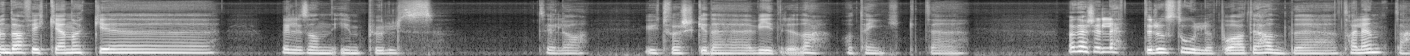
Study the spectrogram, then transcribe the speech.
Men da fikk jeg nok eh, veldig sånn impuls til å utforske det videre, da, og tenkte Det var kanskje lettere å stole på at jeg hadde talent, da.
